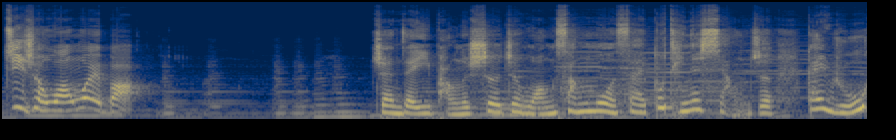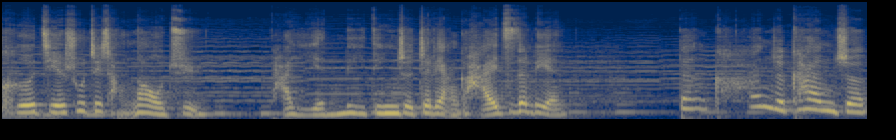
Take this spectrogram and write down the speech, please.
继承王位吧。”站在一旁的摄政王桑莫塞不停地想着该如何结束这场闹剧。他严厉盯着这两个孩子的脸，但看着看着，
